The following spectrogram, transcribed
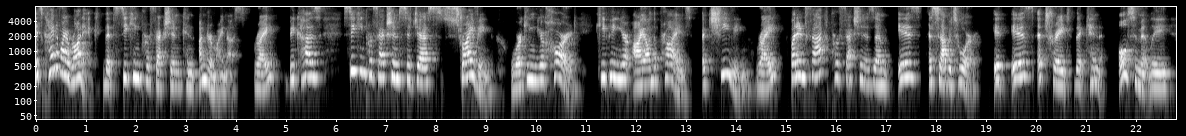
it's kind of ironic that seeking perfection can undermine us, right? Because seeking perfection suggests striving, working your hard, keeping your eye on the prize, achieving, right? But in fact, perfectionism is a saboteur. It is a trait that can ultimately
